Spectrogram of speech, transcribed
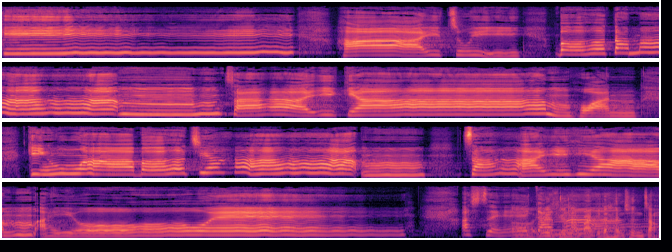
起，海水。无淡啊，毋知咸烦；姜啊无食，毋知咸。哎哟喂，因为平常本来就在恒春长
